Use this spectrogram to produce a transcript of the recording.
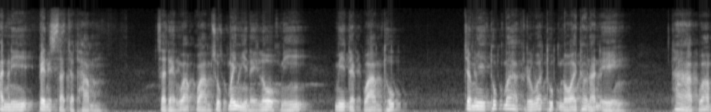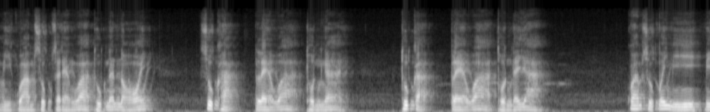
อันนี้เป็นสัจธรรม แสดงว่าความสุขไม่มีในโลกนี้ มีแต่ความทุกข์ จะมีทุกข์มากหรือว่าทุกข์น้อยเท่านั้นเอง ถ้าหากว่ามีความสุขแสดงว่าทุกข์นั้นน้อย สุขะแปลว่า ทนง่าย ทุกขะแปลว่า ทนได้ยาก ความสุขไม่มีมี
